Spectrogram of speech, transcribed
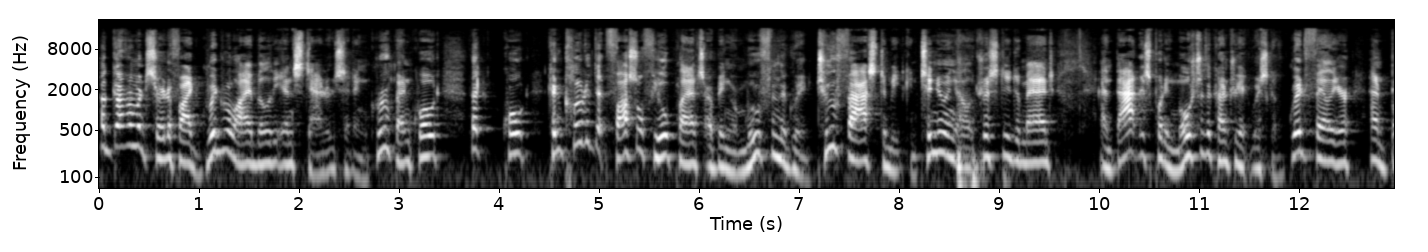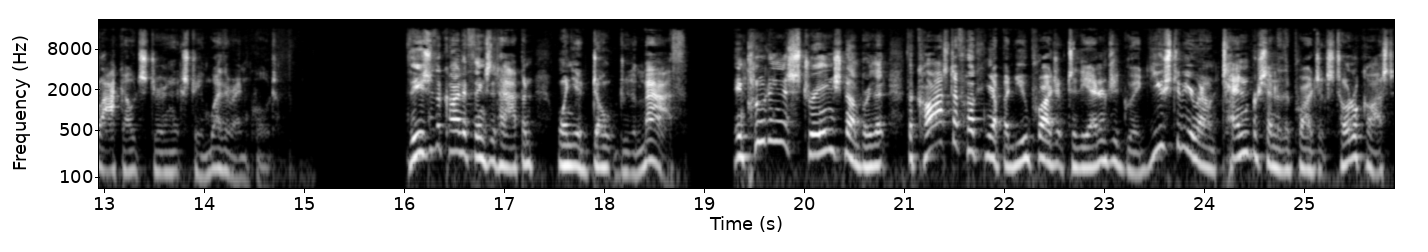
a government-certified grid reliability and standard setting group, end quote, that, quote, concluded that fossil fuel plants are being removed from the grid too fast to meet continuing electricity demand and that is putting most of the country at risk of grid failure and blackouts during extreme weather, end quote. These are the kind of things that happen when you don't do the math, including the strange number that the cost of hooking up a new project to the energy grid used to be around 10% of the project's total cost,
